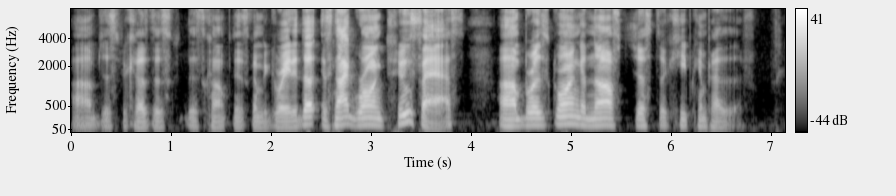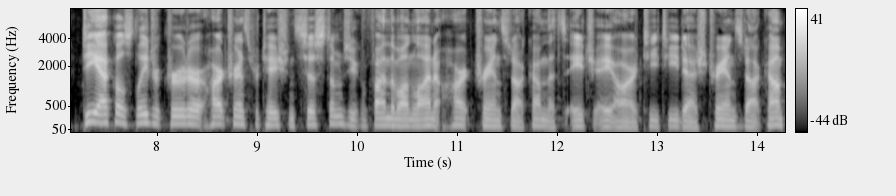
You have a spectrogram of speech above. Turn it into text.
um, just because this, this company is going to be great. It does, it's not growing too fast, um, but it's growing enough just to keep competitive. Dee Echols, lead recruiter, Hartt Transportation Systems. You can find them online at harttrans.com. That's H A R T T trans.com.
